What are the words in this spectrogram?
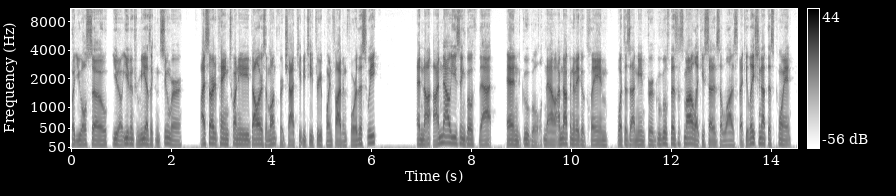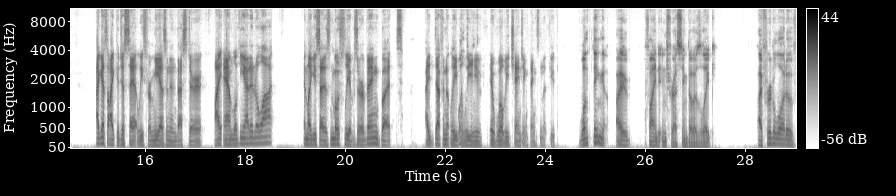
But you also, you know, even for me as a consumer, I started paying $20 a month for ChatGPT 3.5 and 4 this week. And not, I'm now using both that and Google. Now, I'm not going to make a claim. What does that mean for Google's business model? Like you said, it's a lot of speculation at this point. I guess I could just say, at least for me as an investor, I am looking at it a lot. And like you said, it's mostly observing, but I definitely believe it will be changing things in the future. One thing I find interesting though is like I've heard a lot of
